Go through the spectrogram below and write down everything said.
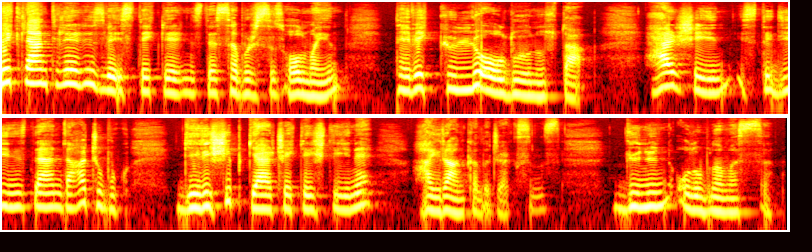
Beklentileriniz ve isteklerinizde sabırsız olmayın. Tevekküllü olduğunuzda her şeyin istediğinizden daha çabuk gelişip gerçekleştiğine hayran kalacaksınız. Günün olumlaması.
